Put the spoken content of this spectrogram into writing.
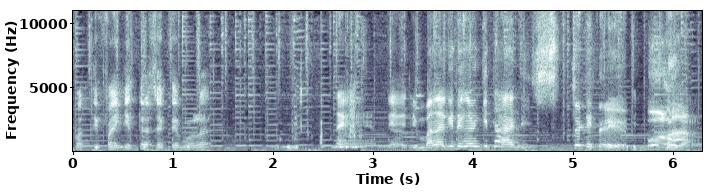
Spotify kita sekte bola. Nah, ya, jumpa lagi dengan kita di cek bola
